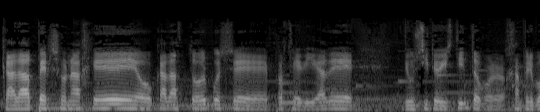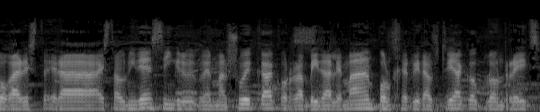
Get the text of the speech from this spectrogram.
cada personaje o cada actor pues procedía de, de un sitio distinto. Humphrey Bogart era estadounidense, Ingrid Bergman sueca, Conrad Beida alemán, Paul Herried austriaco, Clon Rage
